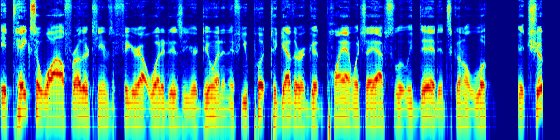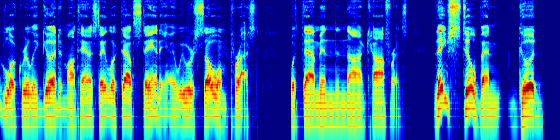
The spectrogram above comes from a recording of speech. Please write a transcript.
it takes a while for other teams to figure out what it is that you're doing. And if you put together a good plan, which they absolutely did, it's going to look, it should look really good. And Montana State looked outstanding. I mean, we were so impressed with them in the non-conference. They've still been good,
